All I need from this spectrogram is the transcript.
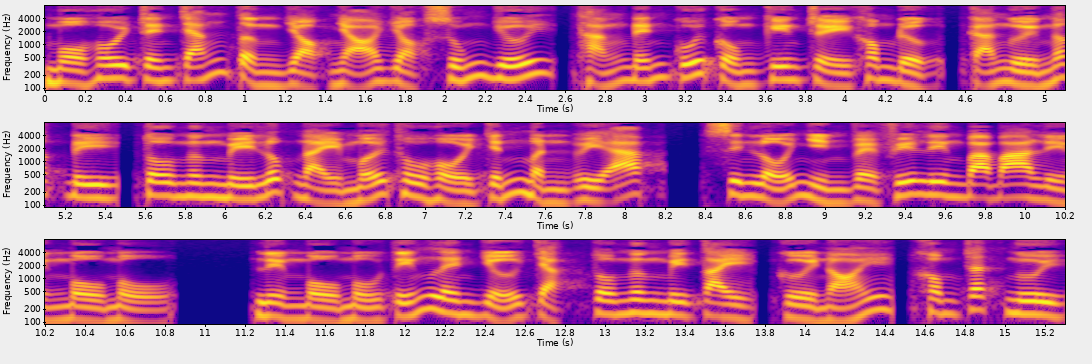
mồ hôi trên trắng từng giọt nhỏ giọt xuống dưới, thẳng đến cuối cùng kiên trì không được, cả người ngất đi, Tô Ngân Mi lúc này mới thu hồi chính mình uy áp, xin lỗi nhìn về phía liên ba ba liền mụ mụ. Liền mụ mụ tiến lên giữ chặt Tô Ngân Mi tay, cười nói, không trách ngươi,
